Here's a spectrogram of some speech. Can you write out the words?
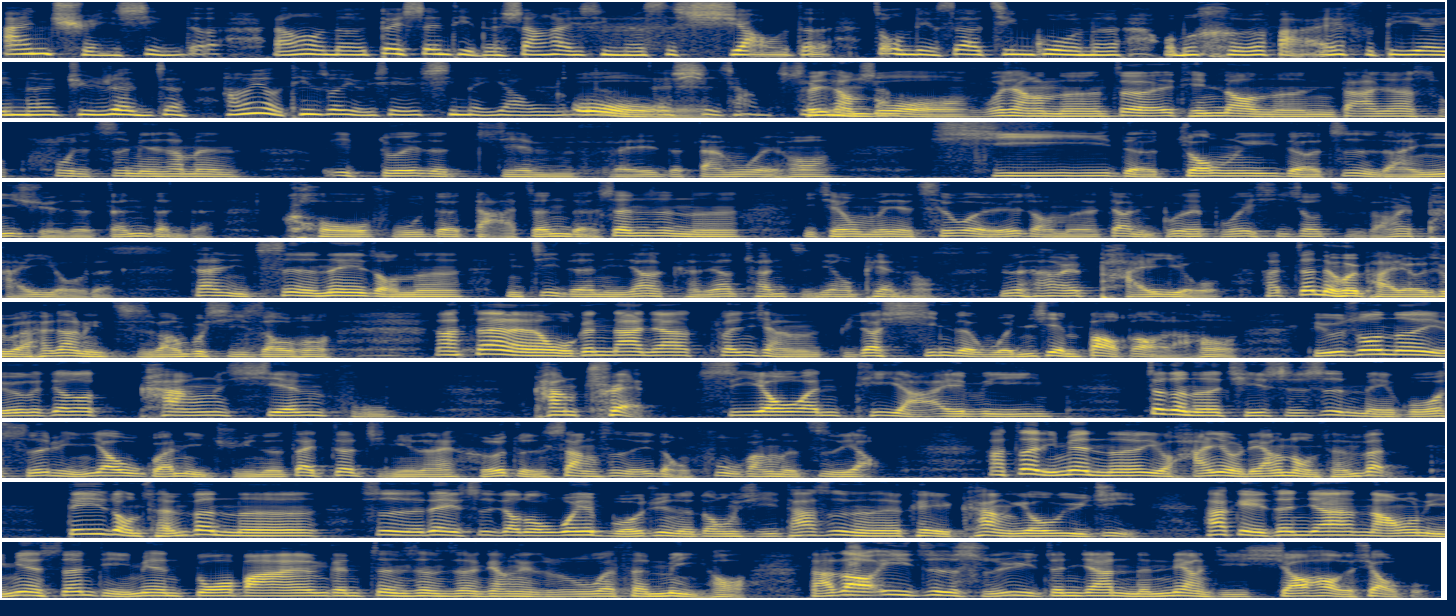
安全性的，然后呢，对身体的伤害性呢是小的，重点是要经过呢我们合法 FDA 呢去认证。好像有听说有一些新的药物哦在市场，市非常多哦。我想呢，这一听到呢，你大家或者市面上面一堆的减肥的单位哈，西医的、中医的、自然医学的等等的。口服的、打针的，甚至呢，以前我们也吃过有一种呢，叫你不会不会吸收脂肪，会排油的。但你吃的那一种呢，你记得你要可能要穿纸尿片哦，因为它会排油，它真的会排油出来，它让你脂肪不吸收哦。那再来呢，我跟大家分享比较新的文献报告了哈，比如说呢，有一个叫做康先福 （Contrav，C-O-N-T-R-A-V-E）。这个呢，其实是美国食品药物管理局呢，在这几年来核准上市的一种复方的制药。那这里面呢有含有两种成分。第一种成分呢是类似叫做微博菌的东西，它是呢可以抗忧郁剂，它可以增加脑里面、身体里面多巴胺跟正肾上腺素会分泌，吼，达到抑制食欲、增加能量及消耗的效果。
